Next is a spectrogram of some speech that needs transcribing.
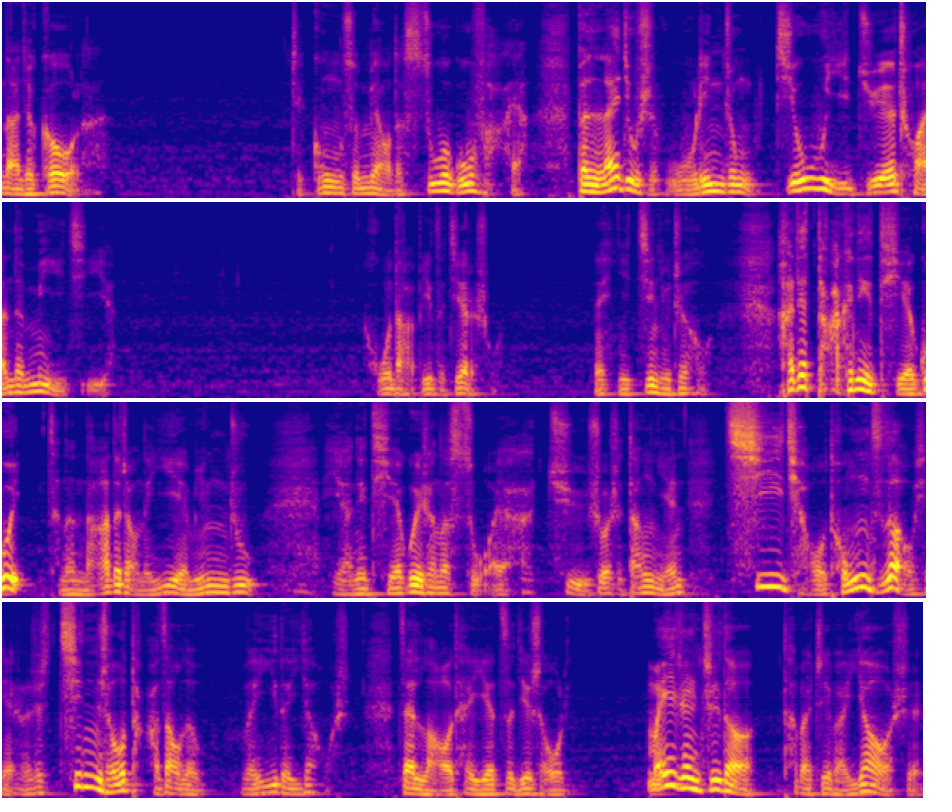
那就够了。这公孙庙的缩骨法呀，本来就是武林中久已绝传的秘籍呀。胡大鼻子接着说：“哎，你进去之后，还得打开那铁柜，才能拿得着那夜明珠。哎呀，那铁柜上的锁呀，据说是当年七巧童子老先生是亲手打造的唯一的钥匙，在老太爷自己手里，没人知道他把这把钥匙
